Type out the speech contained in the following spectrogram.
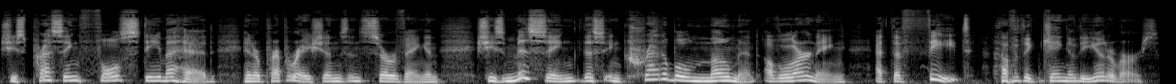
She's pressing full steam ahead in her preparations and serving, and she's missing this incredible moment of learning at the feet of the King of the universe.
